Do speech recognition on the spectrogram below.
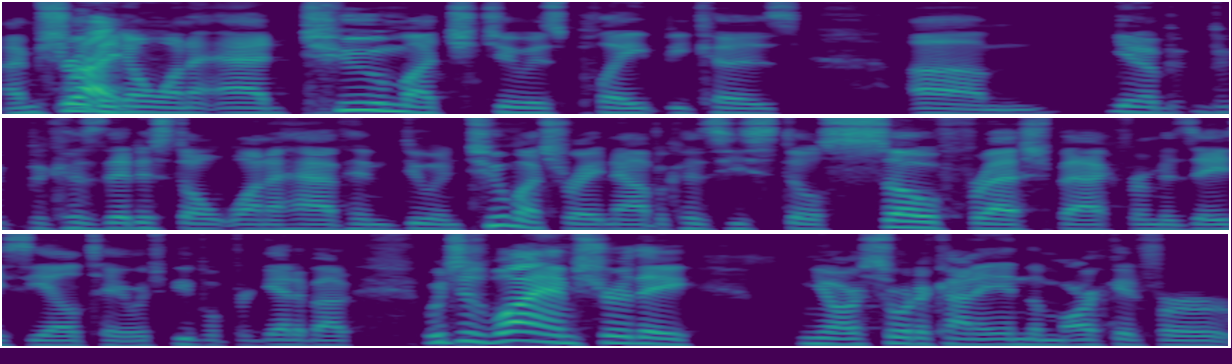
I'm sure right. they don't want to add too much to his plate because, um, you know, b- because they just don't want to have him doing too much right now because he's still so fresh back from his ACL tear, which people forget about. Which is why I'm sure they you know, are sort of kind of in the market for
